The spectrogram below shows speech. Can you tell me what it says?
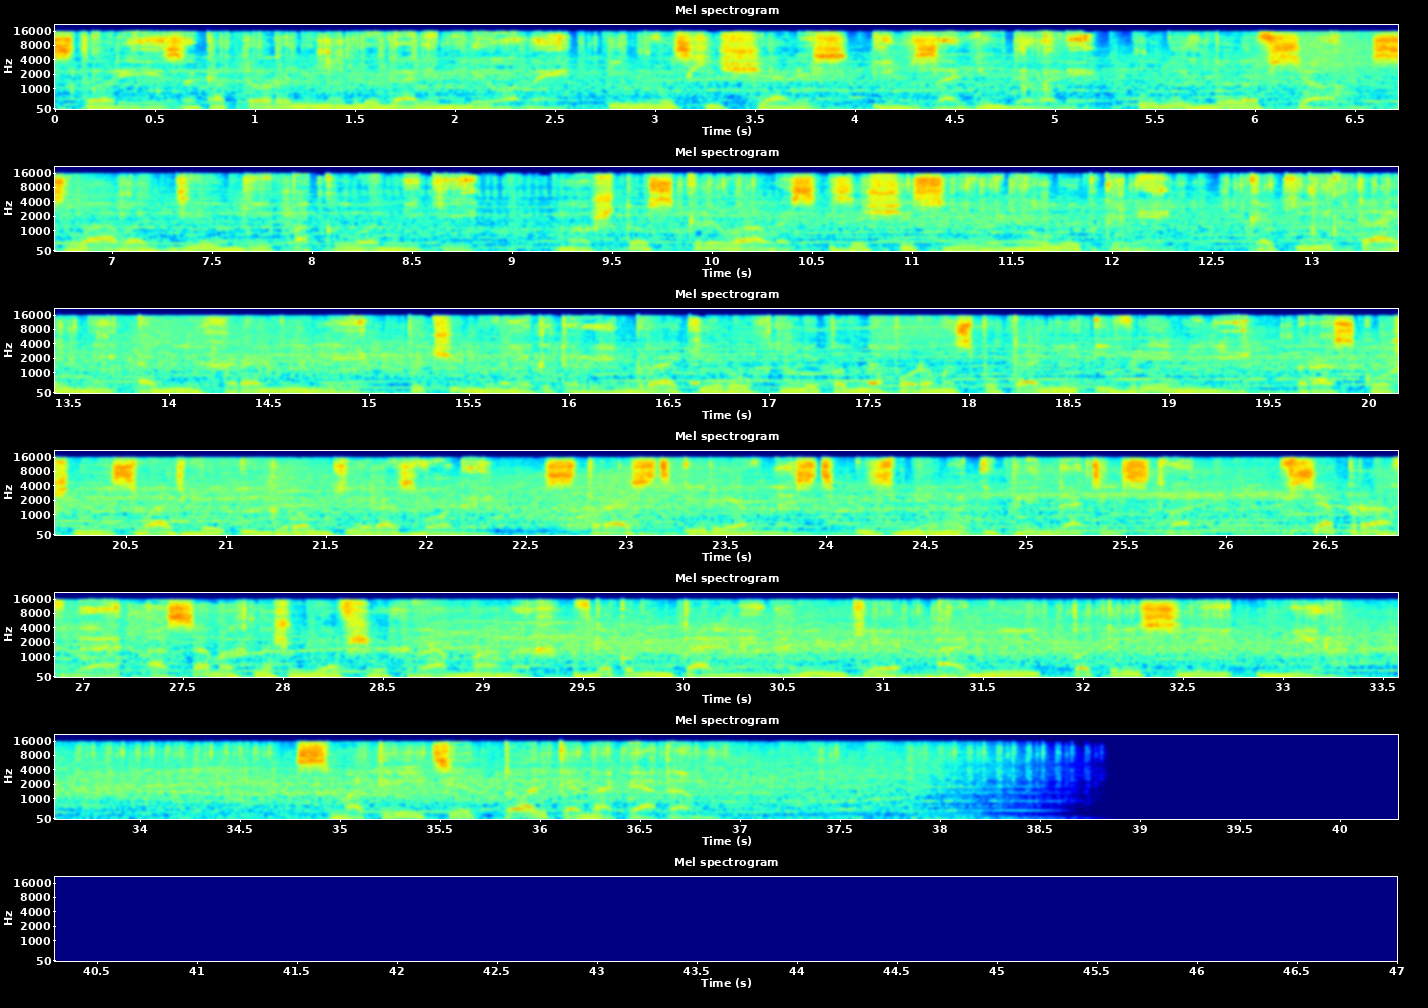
Истории, за которыми наблюдали миллионы. Ими восхищались, им завидовали. У них было все — слава, деньги, поклонники. Но что скрывалось за счастливыми улыбками? Какие тайны они хранили? Почему некоторые браки рухнули под напором испытаний и времени? Роскошные свадьбы и громкие разводы. Страсть и ревность, измены и предательство. Вся правда о самых нашумевших романах в документальной новинке «Они потрясли мир». Смотрите только на пятом.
